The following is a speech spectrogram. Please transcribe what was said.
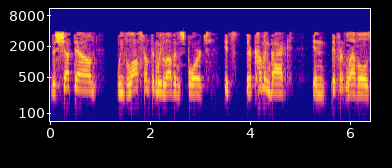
the shutdown, we've lost something we love in sports. It's they're coming back in different levels,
